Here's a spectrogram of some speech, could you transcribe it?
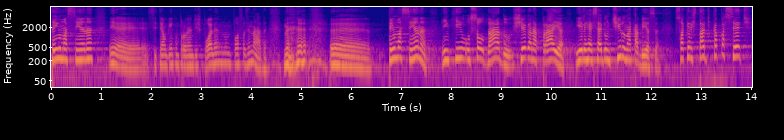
Tem uma cena, é, se tem alguém com problema de spoiler, não posso fazer nada. Né? É, tem uma cena em que o soldado chega na praia e ele recebe um tiro na cabeça. Só que ele está de capacete.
